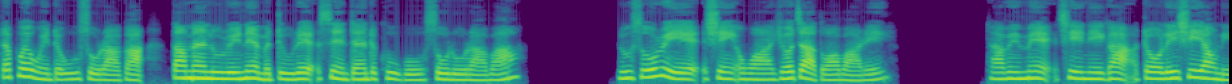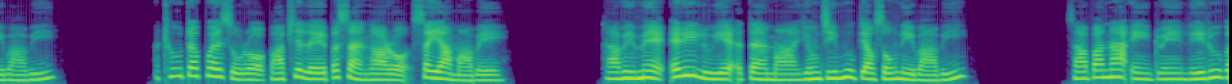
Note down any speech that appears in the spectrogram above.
တပ်ဖွဲ့ဝင်တဦးဆိုတာကတာမန်လူတွေနဲ့မတူတဲ့အဆင့်တန်းတစ်ခုကိုဆိုလိုတာပါ။ လူဆိုးတွေရဲ့အရှိန်အဝါရောကျသွားပါတယ်။ဒါပေမဲ့အခြေအနေကအတော်လေးရှေ့ရောက်နေပါပြီ။အထူးတပ်ဖွဲ့ဆိုတော့ဘာဖြစ်လဲပတ်စံကတော့ဆက်ရမှာပဲ။ဒါပေမဲ့အဲ့ဒီလူရဲ့အတန်မှာယုံကြည်မှုပျောက်ဆုံးနေပါပြီ။ဇာပနာအိမ်တွင်လေထုက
